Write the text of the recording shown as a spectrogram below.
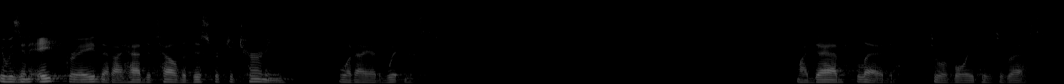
It was in eighth grade that I had to tell the district attorney what I had witnessed. My dad fled to avoid his arrest.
